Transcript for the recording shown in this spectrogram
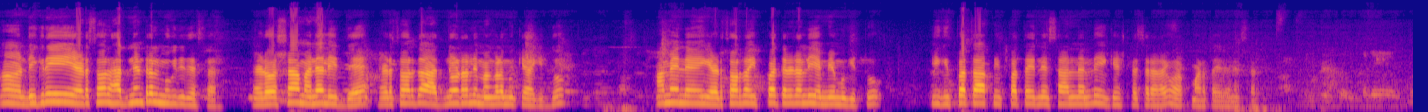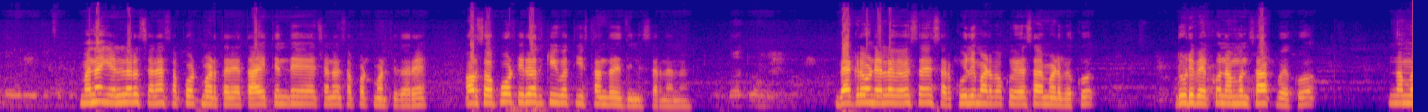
ಹಾಂ ಡಿಗ್ರಿ ಎರಡು ಸಾವಿರದ ಹದಿನೆಂಟರಲ್ಲಿ ಮುಗಿದಿದೆ ಸರ್ ಎರಡು ವರ್ಷ ಮನೇಲಿ ಇದ್ದೆ. ಎರಡು ಸಾವಿರದ ಹದಿನೇಳರಲ್ಲಿ ಮಂಗಳಮುಖಿ ಆಗಿದ್ದು, ಆಮೇಲೆ ಎರಡು ಸಾವಿರದ ಇಪ್ಪತ್ತೆರಡರಲ್ಲಿ ಎಂ ಎ ಮುಗೀತು. ಈಗ ಇಪ್ಪತ್ತಾರು ಇಪ್ಪತ್ತೈದನೇ ಸಾಲಿನಲ್ಲಿ ಗೆಸ್ಟ್ ಲೆಸರಾಗಿ ವರ್ಕ್ ಮಾಡ್ತಾ ಇದ್ದೇನೆ ಸರ್ ಮನೆಗೆ ಎಲ್ಲರೂ ಚೆನ್ನಾಗಿ ಸಪೋರ್ಟ್ ಮಾಡ್ತಾರೆ. ತಾಯಿ, ತಂದೆ ಚೆನ್ನಾಗಿ ಸಪೋರ್ಟ್ ಮಾಡ್ತಿದ್ದಾರೆ. ಅವ್ರ ಸಪೋರ್ಟ್ ಇರೋದಕ್ಕೆ ಇವತ್ತು ಈ ಸ್ಥಾನದಲ್ಲಿ ಇದ್ದೀನಿ ಸರ್ ನಾನು. ಬ್ಯಾಕ್ಗ್ರೌಂಡ್ ಎಲ್ಲ ವ್ಯವಸಾಯ ಸರ್ ಕೂಲಿ ಮಾಡಬೇಕು, ವ್ಯವಸಾಯ ಮಾಡಬೇಕು. ದುಡಿಬೇಕು, ನಮ್ಮನ್ನು ಸಾಕಬೇಕು. ನಮ್ಮ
